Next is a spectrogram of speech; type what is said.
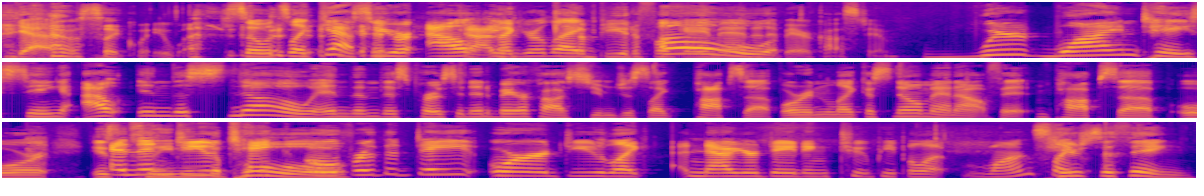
like- Yeah. I was like, wait, what? So it's like, yeah, so you're out Got and it. you're like, a beautiful gay man in "Oh, a bear costume. we're wine tasting out in the snow and then this person in a bear costume just like pops up or in like a snowman outfit and pops up or is and then cleaning do you the take pool. over the date, or do you like now you're dating two people at once? Like, Here's the thing.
